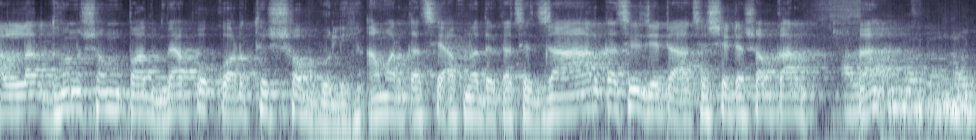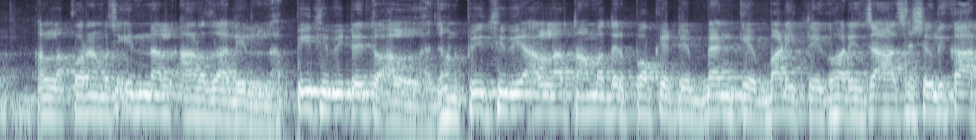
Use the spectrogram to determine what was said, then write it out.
আল্লাহর ধন সম্পদ ব্যাপক অর্থে সবগুলি। আমার কাছে, আপনাদের কাছে, যার কাছে যেটা আছে সেটা সব কার? হ্যাঁ? আল্লাহ কোরআন বলছে ইন্নাল আরজালিল্লাহ পৃথিবীটাই তো আল্লাহ। যখন পৃথিবী আল্লাহ তো আমাদের পকেটে ব্যাংকে বাড়িতে ঘরে যা আছে সেগুলি কার?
